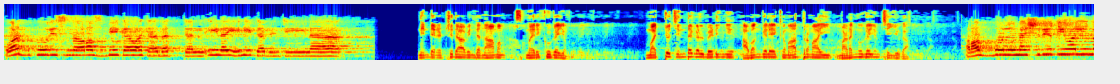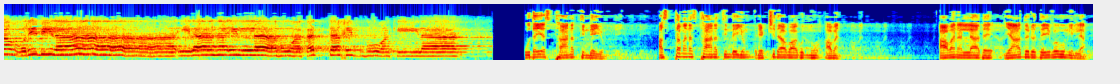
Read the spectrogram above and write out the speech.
واذكر اسم ربك وتبتل إليه تبتيلا നിന്റെ രക്ഷിതാവിന്റെ നാമം സ്മരിക്കുകയും മറ്റു ചിന്തകൾ വെടിഞ്ഞ് അവങ്കിലേക്ക് മാത്രമായി മടങ്ങുകയും ചെയ്യുക. ഉദയസ്ഥാനത്തിന്റെയും അസ്തമനസ്ഥാനത്തിന്റെയും രക്ഷിതാവാകുന്നു അവൻ. അവനല്ലാതെ യാതൊരു ദൈവവുമില്ല.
